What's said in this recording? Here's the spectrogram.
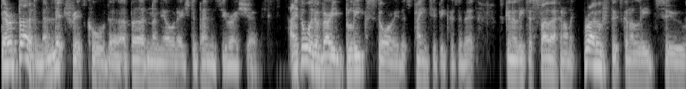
They're a burden. They're literally, it's called a, a burden on the old age dependency ratio. And it's always a very bleak story that's painted because of it. It's going to lead to slow economic growth. It's going to lead to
